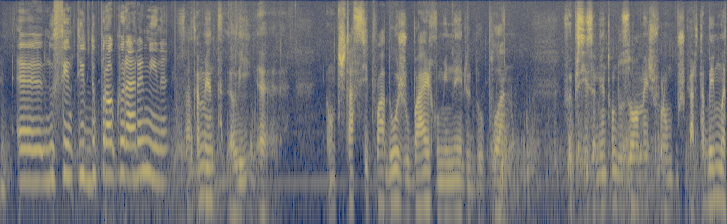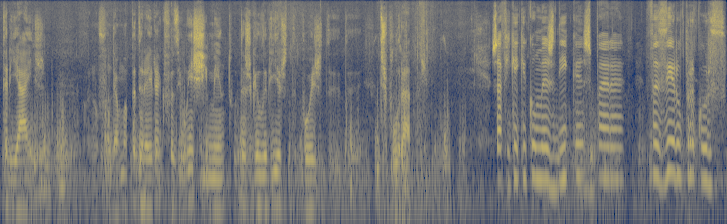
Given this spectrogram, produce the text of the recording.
uh, no sentido de procurar a mina. Exatamente, ali uh, onde está situado hoje o bairro mineiro do Plano, foi precisamente onde os homens foram buscar também materiais. No fundo, é uma pedreira que fazia o enchimento das galerias depois de, de, de exploradas. Já fiquei aqui com umas dicas para fazer o percurso.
